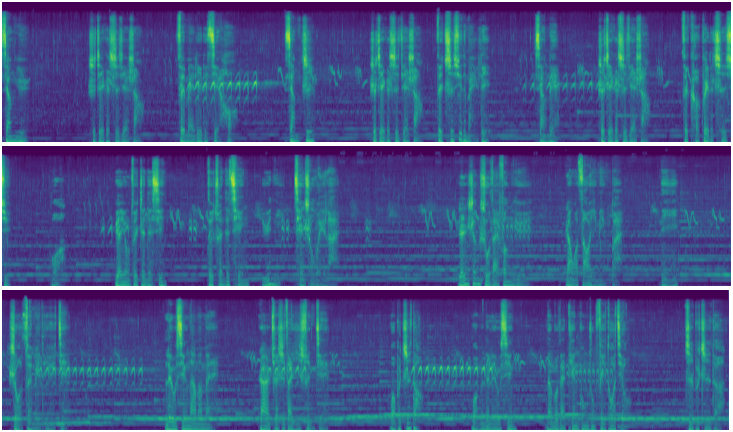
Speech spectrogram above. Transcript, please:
相遇是这个世界上最美丽的邂逅，相知是这个世界上最持续的美丽，相恋是这个世界上最可贵的持续。我愿用最真的心、最纯的情与你牵手未来。人生数载风雨，让我早已明白，你。是我最美的遇见。流星那么美，然而却是在一瞬间。我不知道我们的流星能够在天空中飞多久，值不值得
